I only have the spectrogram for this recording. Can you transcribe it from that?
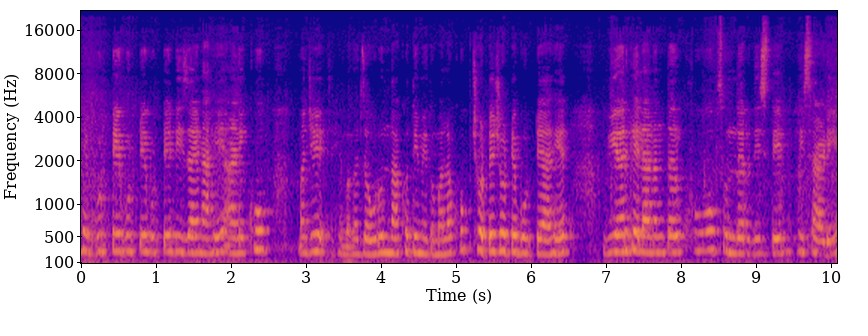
हे बुट्टे बुट्टे बुट्टे डिझाईन आहे. आणि खूप म्हणजे हे बघा जवळून दाखवते मी तुम्हाला. खूप छोटे छोटे बुट्टे आहेत. विअर केल्यानंतर खूप सुंदर दिसते ही साडी.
